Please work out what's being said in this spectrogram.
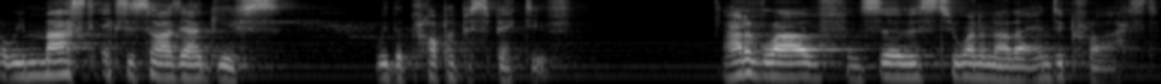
But we must exercise our gifts with the proper perspective, out of love and service to one another and to Christ,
